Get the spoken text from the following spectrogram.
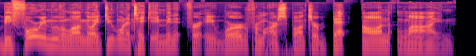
before we move along, though, I do want to take a minute for a word from our sponsor, Bet Online.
